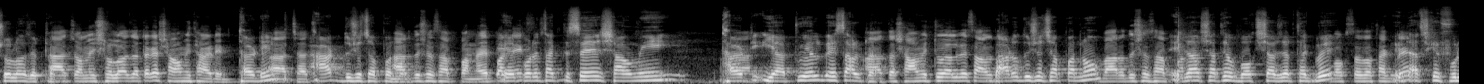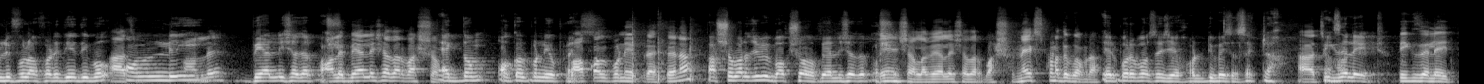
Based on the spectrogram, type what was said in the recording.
ষোলো হাজার টাকা। আচ্ছা অনলি 16000 টাকা Xiaomi 13 থার্টিন আচ্ছা, আচ্ছা। আর 256 এরপরে থাকতেছে Xiaomi thirty yeah twelve S ultra আচ্ছা Xiaomi 12 এস আলট্রা বারো দুশো ছাপ্পান্ন। 12256 এটার সাথেও বক্স চার্জার থাকবে। বক্স তো থাকবে। এটা আজকে ফুললি ফুল অফারে দিয়ে দিব। আচ্ছা। বিয়াল্লিশ হাজার 42500 একদম অকল্পনীয় প্রাইস অকল্পনীয় প্রাইস তাই না? পাঁচশো বারো জিবি বক্স সহ বিয়াল্লিশ হাজার পাঁচশো। 42500 নেক্সট দেখব আমরা? এরপরে বসে যে হট ডিভাইস আছে একটা। আচ্ছা Pixel eight Pixel 8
